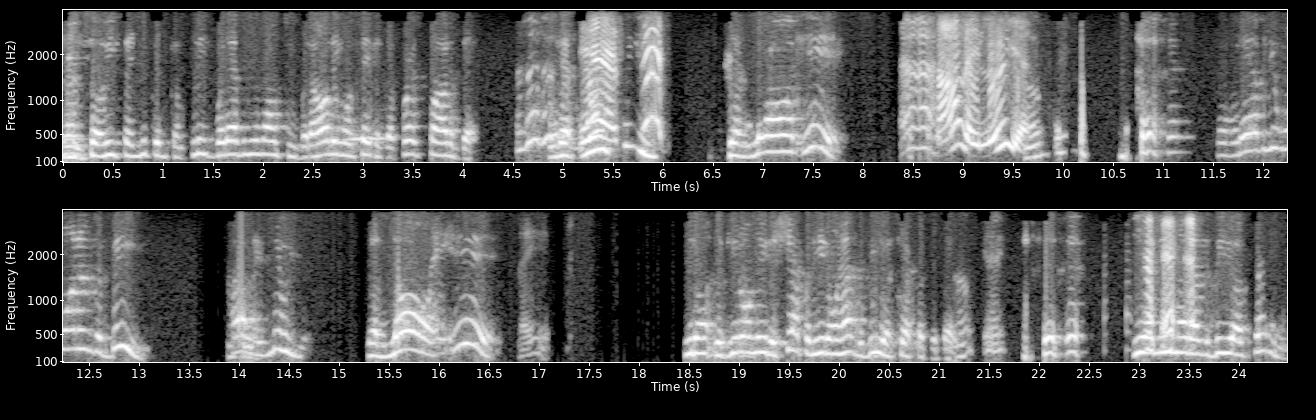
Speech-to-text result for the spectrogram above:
and so he said you can complete whatever you want to, but all he gonna take is the first part of that. So that's Yes. one. The Lord is. Hallelujah. so whatever you want him to be, hallelujah. The Lord is. You don't if you don't need a shepherd, he don't have to be a shepherd today. Okay. he, might have to be your attorney.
